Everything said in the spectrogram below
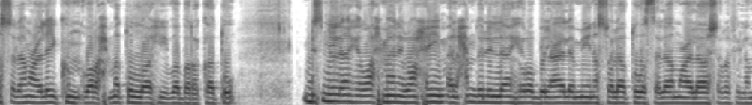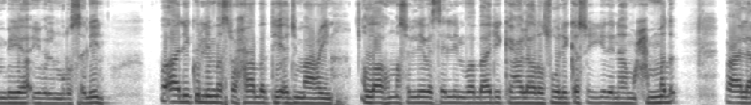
السلام عليكم ورحمة الله وبركاته بسم الله الرحمن الرحيم الحمد لله رب العالمين الصلاة والسلام على أشرف الأنبياء والمرسلين وآل كل والصحابة أجمعين اللهم صل وسلم وبارك على رسولك سيدنا محمد وعلى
